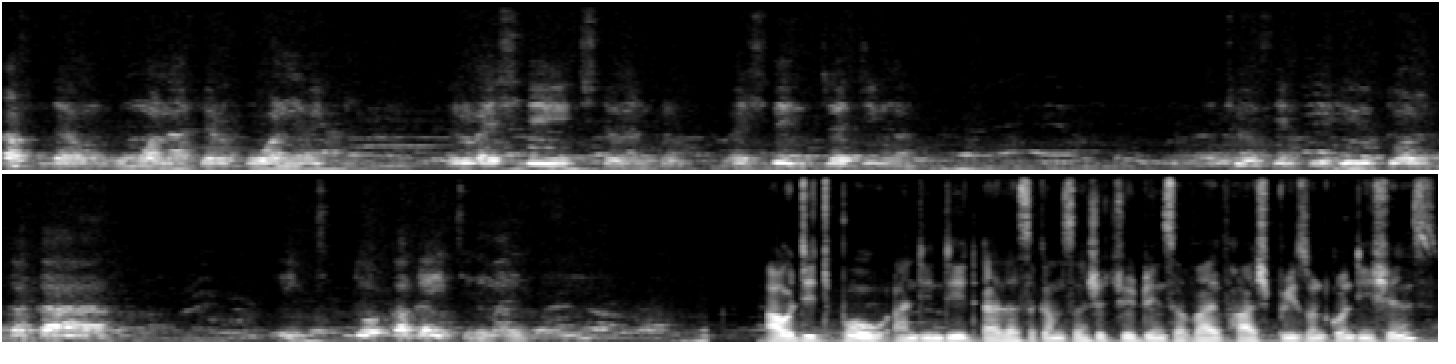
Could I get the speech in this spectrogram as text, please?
after umwana for one week ero bashire kitananka bashire judginga twamikaka twakaka 18 months. How did Paul and indeed other circumstantial children survive harsh prison conditions?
